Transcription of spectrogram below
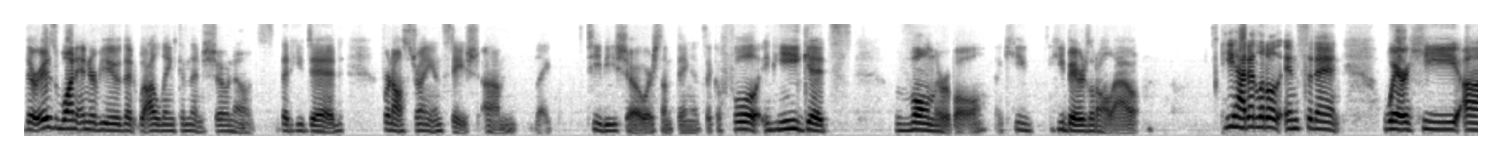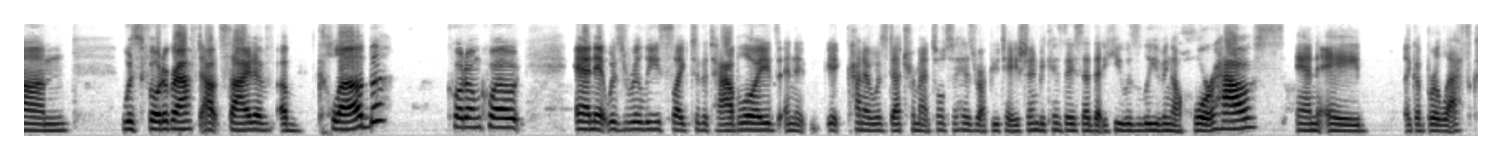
There is one interview that I'll link in the show notes that he did for an Australian station, um, like TV show or something. It's like a full, and he gets vulnerable. Like he he bears it all out. He had a little incident where he um was photographed outside of a club, quote unquote, and it was released like to the tabloids and it, it kind of was detrimental to his reputation because they said that he was leaving a whorehouse and a like a burlesque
